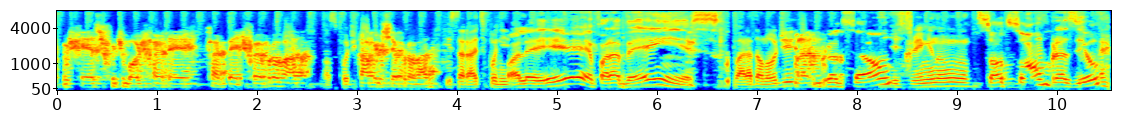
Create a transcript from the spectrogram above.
O podcast Futebol de Carpete, Carpete foi aprovado. Nosso podcast Acaba de ser aprovado. estará disponível Olha aí, parabéns! para download Pra- Produção, e streaming no. solta o som, Brasil.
